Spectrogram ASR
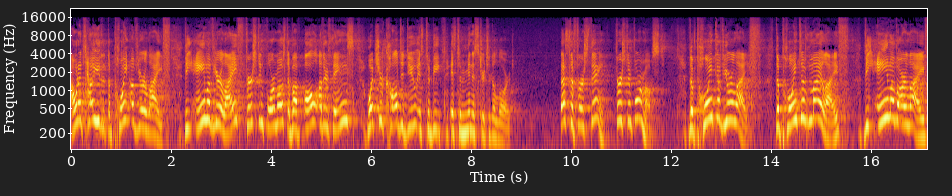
I want to tell you that the point of your life, the aim of your life, first and foremost, above all other things, what you're called to do is to be is to minister to the Lord. That's the first thing, first and foremost. The point of your life, the point of my life, the aim of our life,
